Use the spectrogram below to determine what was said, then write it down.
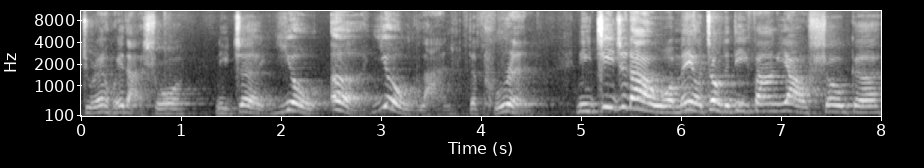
主人回答说：“你这又饿又懒的仆人。”你既知道我没有种的地方要收割，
